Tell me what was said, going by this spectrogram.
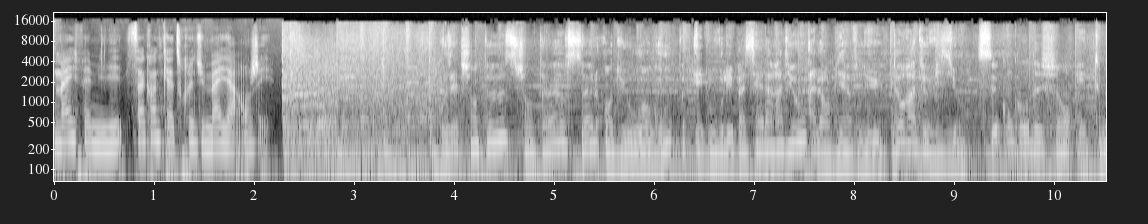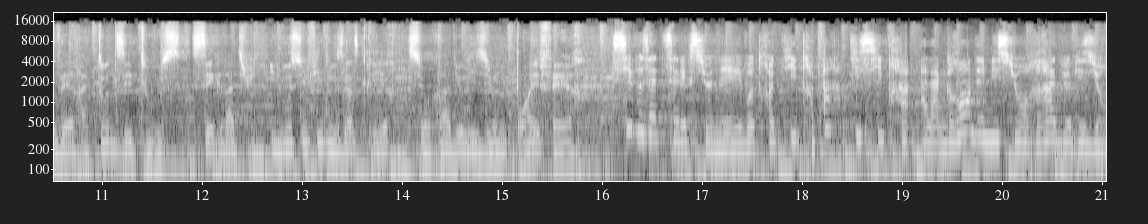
My Family, 54 rue du Mail à Angers. Vous êtes chanteuse, chanteur, seul, en duo ou en groupe et vous voulez passer à la radio? Alors bienvenue dans Radiovision. Ce concours de chant est ouvert à toutes et tous. C'est gratuit. Il vous suffit de vous inscrire sur radiovision.fr. Si vous êtes sélectionné, votre titre participera à la grande émission Radiovision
